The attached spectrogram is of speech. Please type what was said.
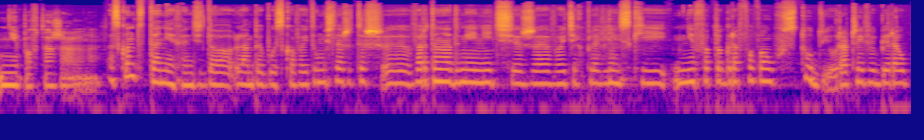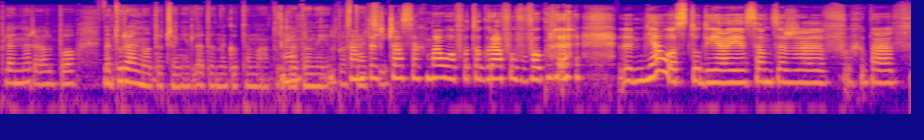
niepowtarzalny. A skąd ta niechęć do lampy błyskowej? Tu myślę, że też y, warto nadmienić, że Wojciech Plewiński nie fotografował w studiu, raczej wybierał plener albo naturalne otoczenie dla danego tematu, dla danej postaci. W tamtych czasach mało fotografów w ogóle miało studia. Ja sądzę, że w, chyba w,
